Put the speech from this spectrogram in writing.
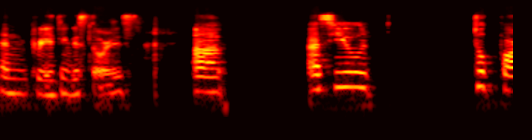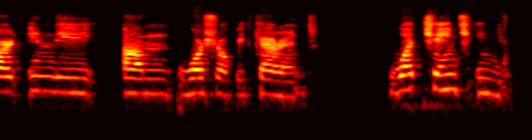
and creating the stories. Uh, as you took part in the um, workshop with Caron, what changed in you?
